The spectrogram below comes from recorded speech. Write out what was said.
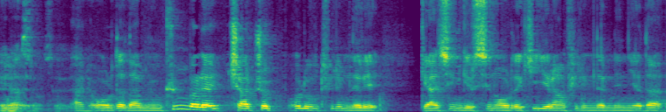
İran Ee, sineması, evet. Yani orada da mümkün mü böyle çerçöp Hollywood filmleri gelsin girsin oradaki İran filmlerinin ya da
